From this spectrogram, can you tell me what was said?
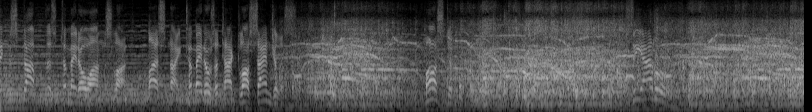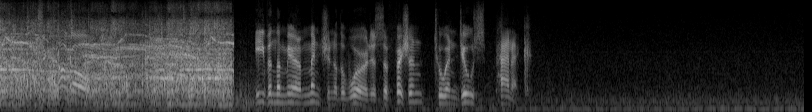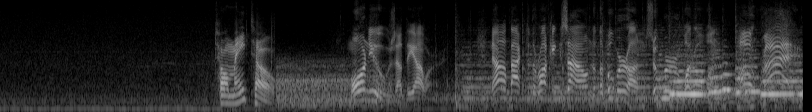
Nothing stopped this tomato onslaught. Last night, tomatoes attacked Los Angeles, Boston, Seattle, Chicago. Even the mere mention of the word is sufficient to induce panic. Tomato. More news at the hour. Now back to the rocking sound of the boomer on Super 101. All right.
